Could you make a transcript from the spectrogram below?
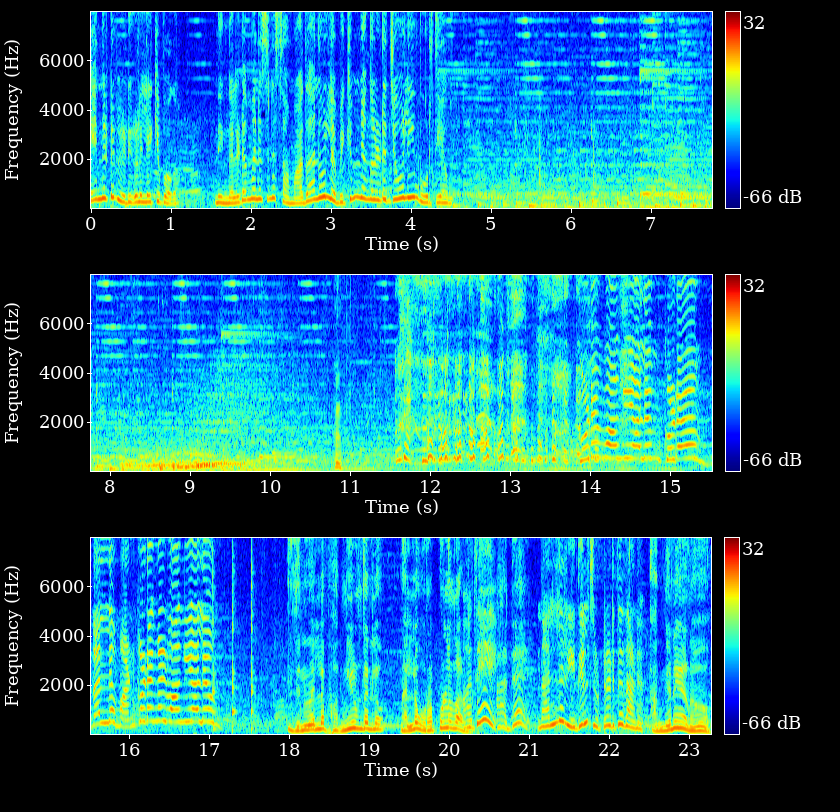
എന്നിട്ട് വീടുകളിലേക്ക് പോകാം. നിങ്ങളുടെ മനസ്സിന് സമാധാനവും ലഭിക്കും ഞങ്ങളുടെ ജോലിയും പൂർത്തിയാവും. ഇതിന് നല്ല ഭംഗിയുണ്ടല്ലോ. നല്ല ഉറപ്പുള്ളതാണ്. അതെ. അതെ. നല്ല രീതിയിൽ ചുട്ടെടുത്തതാണ്. അങ്ങനെയാണോ?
